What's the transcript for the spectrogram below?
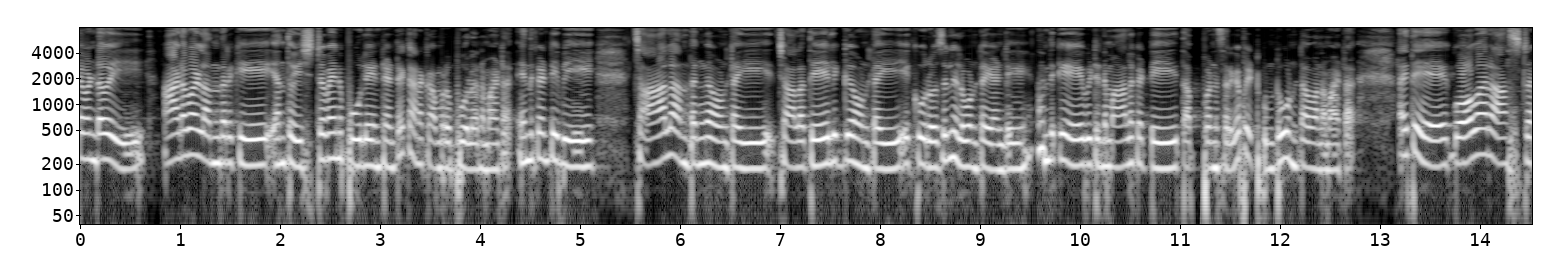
ఏమండోయ్ ఆడవాళ్ళందరికీ ఎంతో ఇష్టమైన పూలు ఏంటంటే కనకాంబరం పూలు అనమాట ఎందుకంటే ఇవి చాలా అందంగా ఉంటాయి చాలా తేలిగ్గా ఉంటాయి ఎక్కువ రోజులు నిల్వ ఉంటాయండి. అందుకే వీటిని మాల కట్టి తప్పనిసరిగా పెట్టుకుంటూ ఉంటాం అనమాట అయితే గోవా రాష్ట్ర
